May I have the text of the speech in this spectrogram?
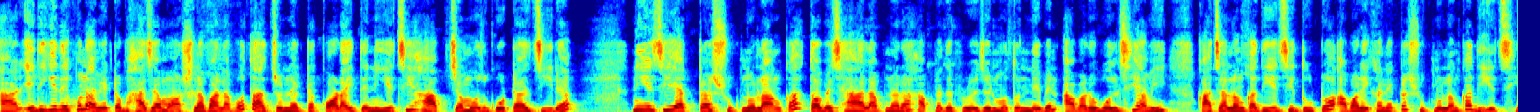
আর এদিকে দেখুন, আমি একটা ভাজা মশলা বানাবো। তার জন্য একটা কড়াইতে নিয়েছি হাফ চামচ গোটা জিরা। নিয়েছি একটা শুকনো লঙ্কা। তবে ঝাল আপনারা আপনাদের প্রয়োজন মতন নেবেন। আবারও বলছি, আমি কাঁচা লঙ্কা দিয়েছি দুটো, আবার এখানে একটা শুকনো লঙ্কা দিয়েছি।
